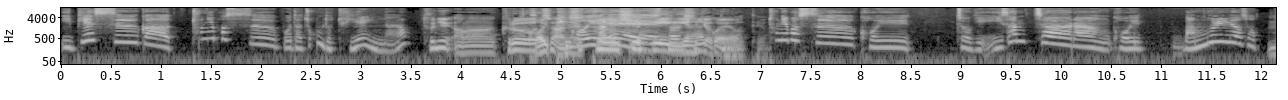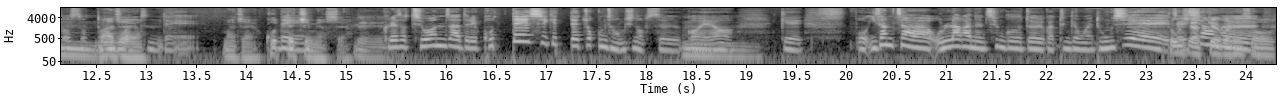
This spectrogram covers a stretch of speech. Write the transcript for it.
EBS가 투니버스보다 조금 더 뒤에 있나요? 투니 아마 거의 그렇지 않을까 거의, 비슷한 예. 시기이긴 할 거예요. 것 같아요. 투니버스 거의 저기 2, 3차랑 거의 맞물려서 음, 떴었던 것 맞아요. 같은데 맞아요. 그때쯤이었어요. 네. 그래서 지원자들이 그때 시기 때 조금 정신 없을 거예요. 음, 이렇게 뭐 2, 3차 올라가는 친구들 같은 경우에 동시에, 동시 이제 시험을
